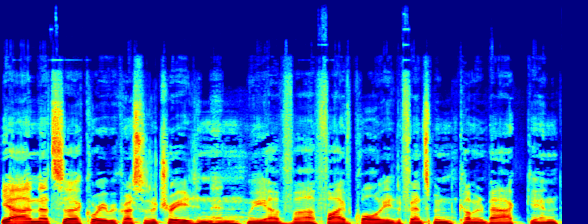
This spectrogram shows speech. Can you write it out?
Yeah, and that's uh, Corey requested a trade, and, and we have uh, five quality defensemen coming back. And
